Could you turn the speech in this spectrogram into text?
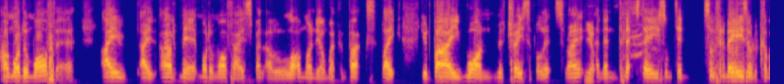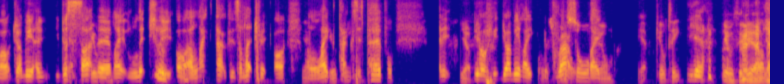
on Modern Warfare, I I I admit Modern Warfare I spent a lot of money on weapon packs. Like you'd buy one with tracer bullets, right? Yep. And then the next day something. Something amazing would come out. Do you know what I mean? And you just Yeah, sat there like literally. Oh, I like that because it's electric. Or Yeah, I like that because it's purple. And it, Yep. you know, you know what I mean? Like it's from Saw like film. Yeah, guilty. yeah. Guilty. Yeah, I know.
